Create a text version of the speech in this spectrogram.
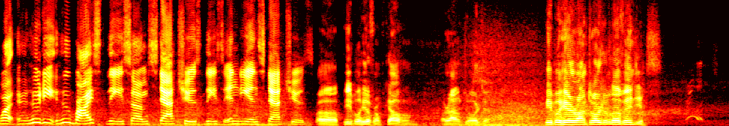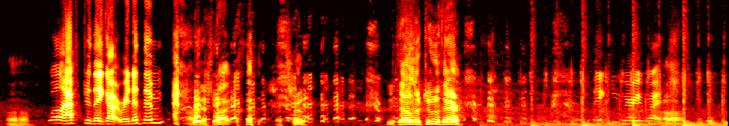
What? Who do you, who buys these um, statues? These Indian statues? Uh, people here from Calhoun, around Georgia. People here around Georgia love Indians. Uh huh. Well, after they got rid of them. Oh, that's right. that's true. You're telling the truth there. Thank you very much. Uh-huh.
